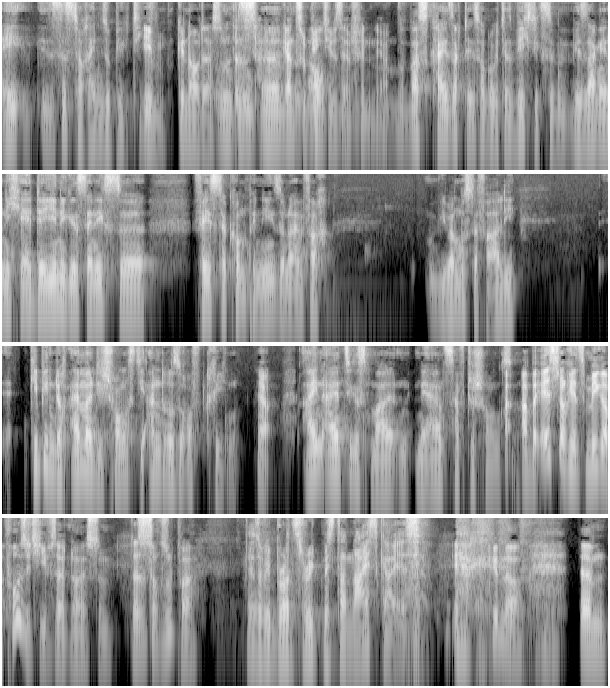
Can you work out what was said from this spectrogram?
ey, es ist doch rein subjektiv. eben genau das. Und- das ist halt ein ähm, ganz subjektives auch- Empfinden. Ja. Was Kai sagte, ist auch, glaube ich, das Wichtigste. Wir sagen ja nicht, hey, derjenige ist der nächste Face der Company, sondern einfach, wie bei Mustafa Ali, gib ihnen doch einmal die Chance, die andere so oft kriegen. Ja. Ein einziges Mal eine ernsthafte Chance. Aber er ist doch jetzt mega positiv seit neuestem. Das ist doch super. Ja, so wie Braun Street Mr. Nice Guy ist. Ja, genau. ähm,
